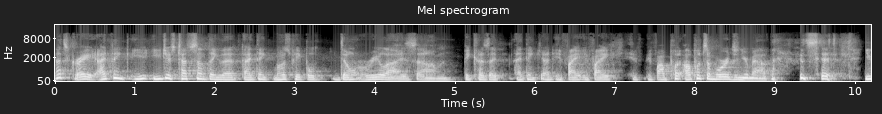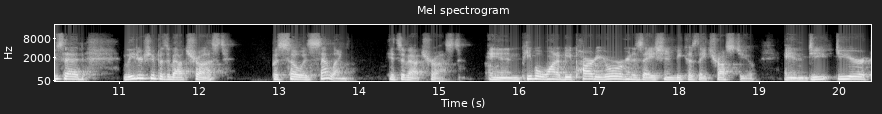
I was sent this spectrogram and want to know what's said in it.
That's great. I think you, you, just touched something that I think most people don't realize um, because I, I think if I if I if, if I'll put I'll put some words in your mouth. it said you said leadership is about trust, but so is selling. It's about trust, and people want to be part of your organization because they trust you. And do do your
